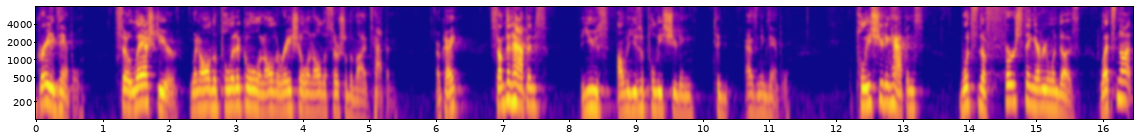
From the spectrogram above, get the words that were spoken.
Great example. So last year, when all the political and all the racial and all the social divides happened, okay? Something happens, use, I'll use a police shooting to, as an example. Police shooting happens. What's the first thing everyone does? Let's not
